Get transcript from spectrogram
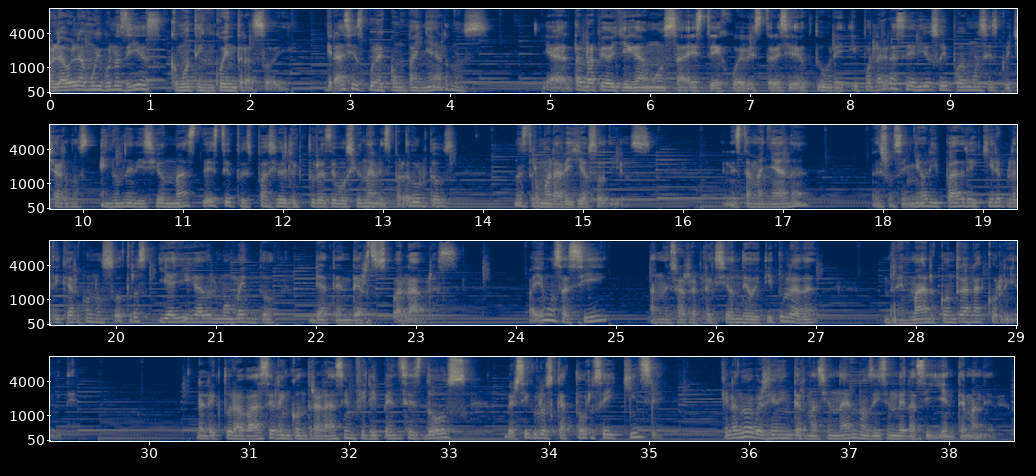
Hola, hola, muy buenos días. ¿Cómo te encuentras hoy? Gracias por acompañarnos. Ya tan rápido llegamos a este jueves 13 de octubre y por la gracia de Dios hoy podemos escucharnos en una edición más de este tu espacio de lecturas devocionales para adultos, nuestro maravilloso Dios. En esta mañana, nuestro Señor y Padre quiere platicar con nosotros y ha llegado el momento de atender sus palabras. Vayamos así a nuestra reflexión de hoy titulada Remar contra la corriente. La lectura base la encontrarás en Filipenses 2, versículos 14 y 15, que en la nueva versión internacional nos dicen de la siguiente manera.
